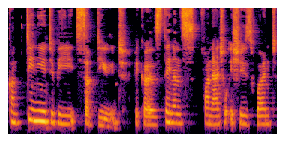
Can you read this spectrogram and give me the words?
continue to be subdued because tenants' financial issues won't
